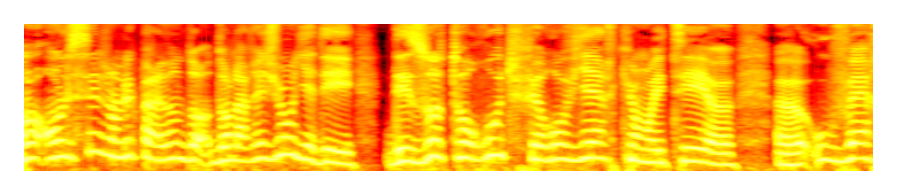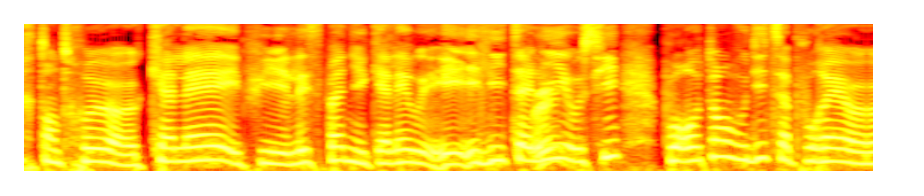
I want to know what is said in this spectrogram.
On, on le sait, Jean-Luc, par exemple, dans, dans, la région, il y a des, des autoroutes ferroviaires qui ont été euh, euh, ouvertes entre euh, Calais et puis l'Espagne et Calais et, et l'Italie oui. aussi. Pour autant, vous dites, ça pourrait, euh,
